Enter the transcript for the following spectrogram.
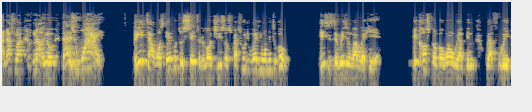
And that's why, now, you know, that is why Peter was able to say to the Lord Jesus Christ, where do you want me to go? This is the reason why we're here. Because number one, we have been, we have, we,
